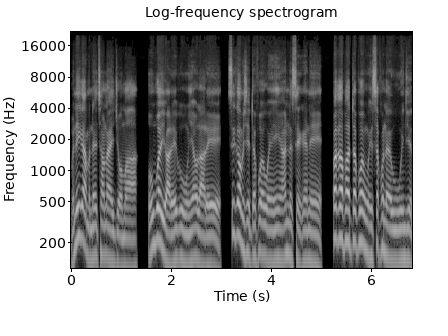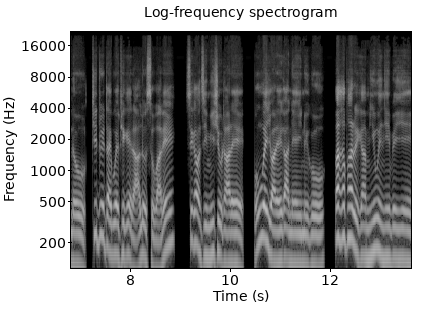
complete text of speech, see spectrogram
မနေ့ကမနေ့6နာရီကျော်မှာဘုံဘွဲ့ရွာတဲကိုဝင်ရောက်လာတဲ့စစ်ကောင်စီတပ်ဖွဲ့ဝင်အား20ခန်းနဲ့ပကဖတပ်ဖွဲ့ဝင်18ဦးဝန်းကျင်တို့ထိတွေ့တိုက်ပွဲဖြစ်ခဲ့တာလို့ဆိုပါတယ်။စစ်ကောင်စီမိရှို့ထားတဲ့ဘုံဘွဲ့ရွာတဲကနေအိမ်တွေကိုပကဖတွေကမြင်းဝင်ချင်းပေးရင်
